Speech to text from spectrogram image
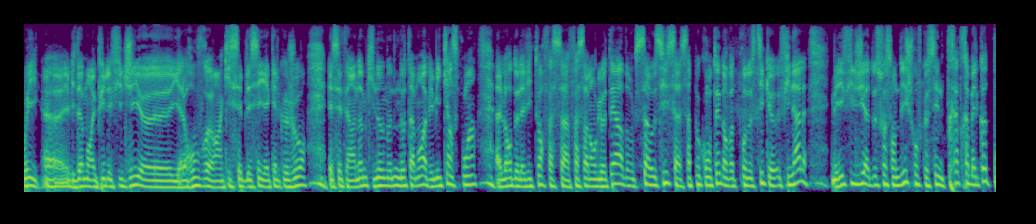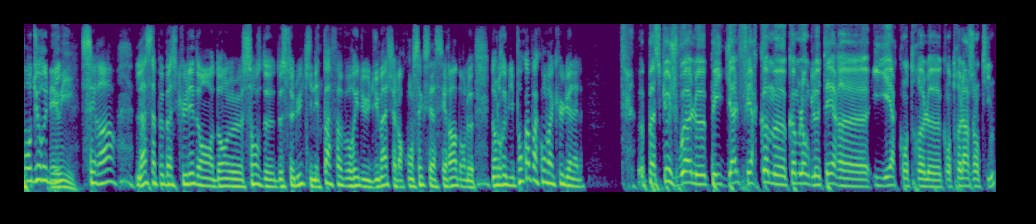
Oui, euh, évidemment. Et puis les Fidji, euh, il y a leur ouvreur hein, qui s'est blessé il y a quelques jours, et c'était un homme qui no- notamment avait mis 15 points euh, lors de la victoire face à face à l'Angleterre. Donc ça aussi, ça, ça peut compter dans votre pronostic euh, final. Mais les Fidji à 2,70, je trouve que c'est une très très belle cote pour du rugby. Oui. C'est rare. Là, ça peut basculer dans, dans le sens de, de celui qui n'est pas favori du, du match, alors qu'on sait que c'est assez rare dans le dans le rugby. Pourquoi pas convaincu, Lionel? Euh, parce que je vois le Pays de Galles faire comme euh, comme l'Angleterre euh, hier contre le contre l'Argentine,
